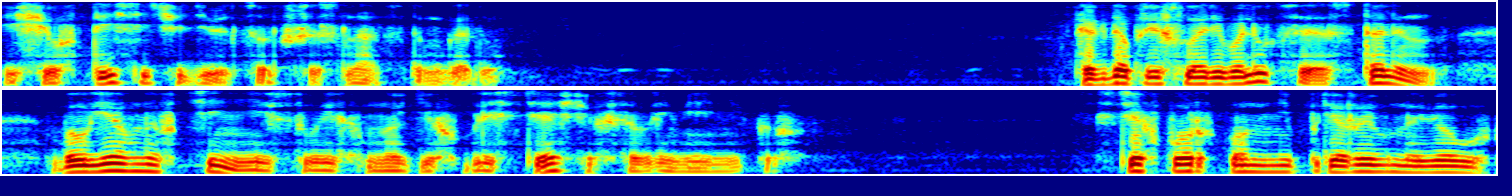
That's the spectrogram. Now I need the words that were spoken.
еще в 1916 году. Когда пришла революция, Сталин был явно в тени своих многих блестящих современников. С тех пор он непрерывно вел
